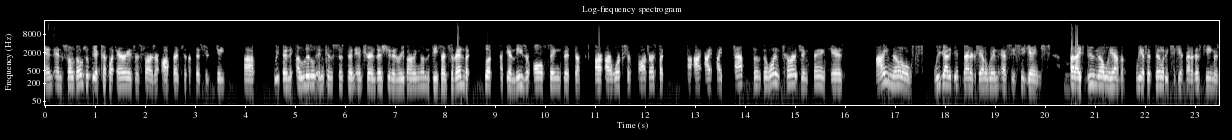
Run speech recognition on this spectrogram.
and and so those would be a couple of areas as far as our offensive efficiency. Uh, we've been a little inconsistent in transition and rebounding on the defensive end, but look, again, these are all things that uh, are, are works in progress. But I, I, I have, the, the one encouraging thing is I know we got to get better to be able to win SEC games. But I do know we have the we have the ability to get better. This team is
